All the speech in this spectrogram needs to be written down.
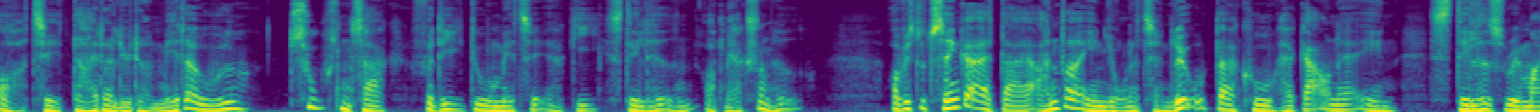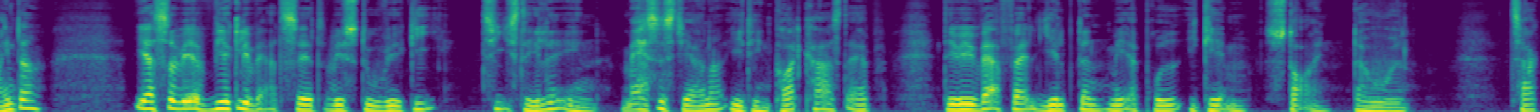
Og til dig, der lytter med derude, tusind tak, fordi du er med til at give stillheden opmærksomhed. Og hvis du tænker, at der er andre end Jonathan Løv, der kunne have gavn af en stillhedsreminder, ja, så vil jeg virkelig værdsætte, hvis du vil give 10 stille en masse stjerner i din podcast-app. Det vil i hvert fald hjælpe den med at bryde igennem støjen derude. Tak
